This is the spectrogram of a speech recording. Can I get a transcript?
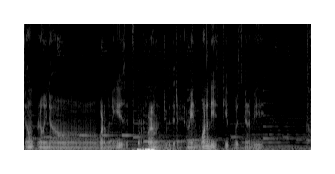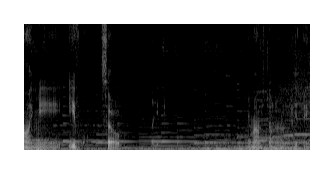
don't really know what I'm gonna use it for. What I'm gonna do with the day. I mean, one of these people is gonna be calling me evil. So, like, your mom's doing a typing.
